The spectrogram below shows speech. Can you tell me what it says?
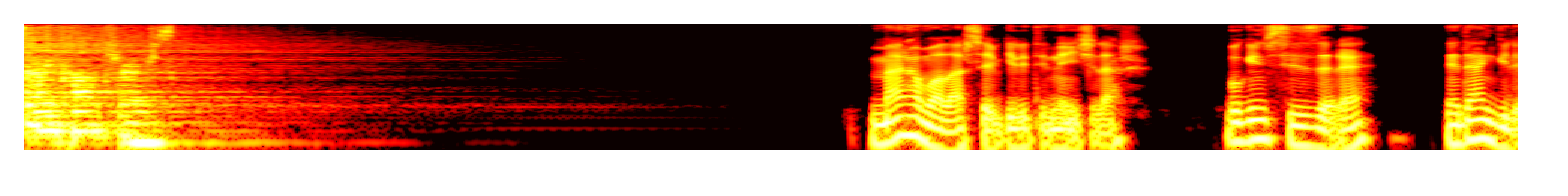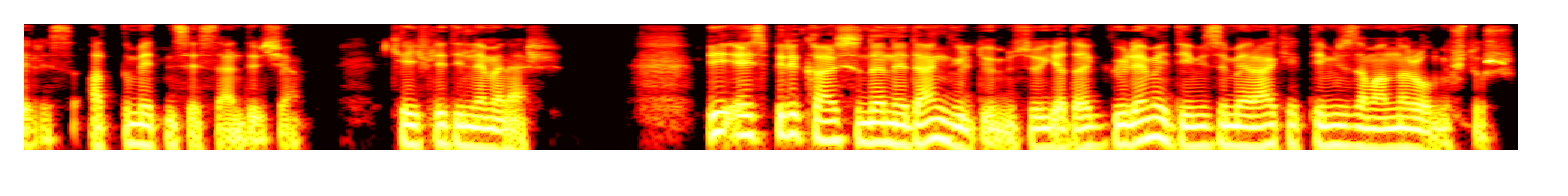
Arts and Cultures. Merhabalar sevgili dinleyiciler. Bugün sizlere Neden Güleriz adlı metni seslendireceğim. Keyifli dinlemeler. Bir espri karşısında neden güldüğümüzü ya da gülemediğimizi merak ettiğimiz zamanlar olmuştur.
